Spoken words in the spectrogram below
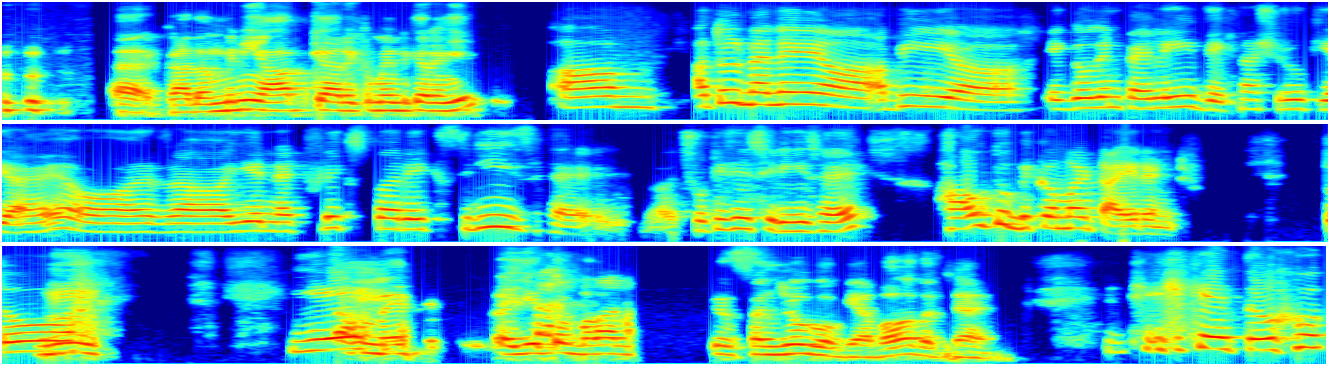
कादम्बिनी आप क्या रिकमेंड करेंगे? Um, अतुल मैंने अभी एक दो दिन पहले ही देखना शुरू किया है और ये नेटफ्लिक्स पर एक सीरीज़ है छोटी सी सीरीज़ है how to become a tyrant तो हम्म। ये ये तो बड़ा संयोग हो गया बहुत अच्छा है। ठीक है तो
